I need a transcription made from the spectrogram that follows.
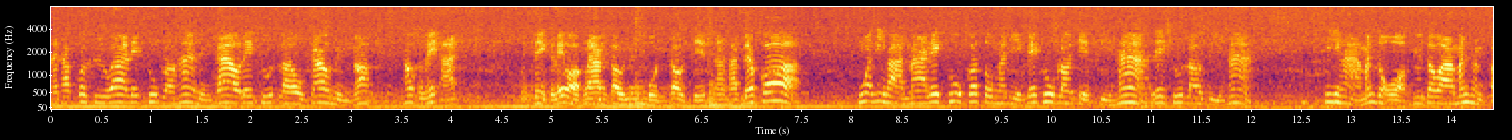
นะครับ ก็คือว่าเลขทูบเราห้าหนึ่งเก้าเลขชุดเราเก้าหนึ่งเนาะเท่ากับเลขอัดเลขกับเลขออกรางเก้าหนึ่งบนเก้าเจ็ดนะครับ แล้วก็งวดที่ผ่านมาเลขทูบก็ตรงกันอีกเลขทูบเราเจ็ดสี่ห้าเลขชุดเราสี่ห้า ที่หามันก็ออกอยู่แตะวามันถันไป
